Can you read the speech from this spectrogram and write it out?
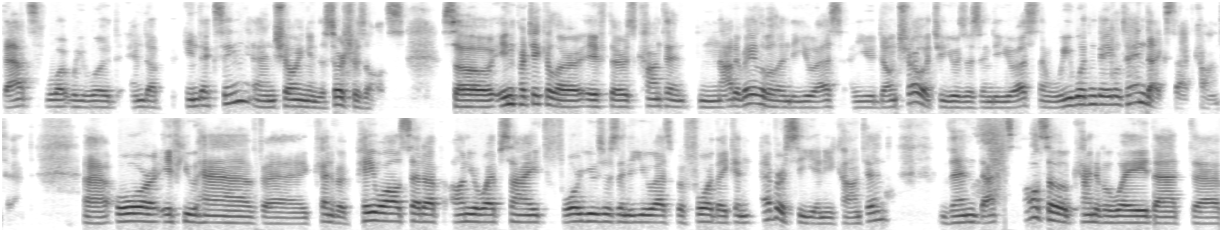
that's what we would end up indexing and showing in the search results. So in particular, if there's content not available in the US and you don't show it to users in the US, then we wouldn't be able to index that content. Uh, or if you have a, kind of a paywall set up on your website for users in the US before they can ever see any content, then that's also kind of a way that uh,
